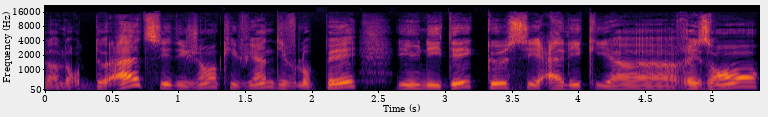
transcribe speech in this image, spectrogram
Alors, Du'at, c'est des gens qui viennent développer une idée que c'est Ali qui a raison,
